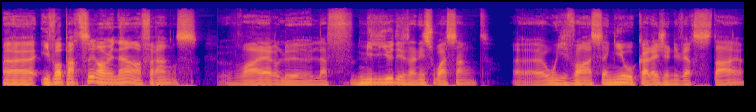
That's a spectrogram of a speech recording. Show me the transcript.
il va partir un an en France vers le milieu des années 60. Euh, où il va enseigner au collège universitaire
